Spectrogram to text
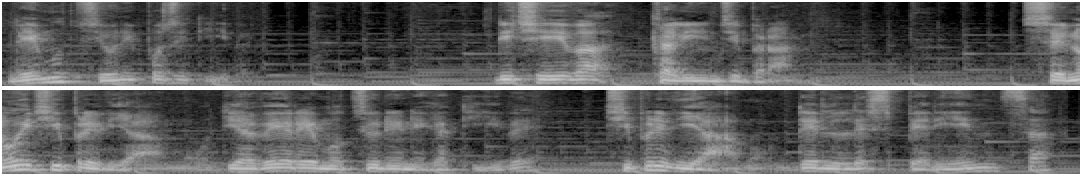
le emozioni positive. Diceva Khalil Gibran, se noi ci priviamo di avere emozioni negative, ci priviamo dell'esperienza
